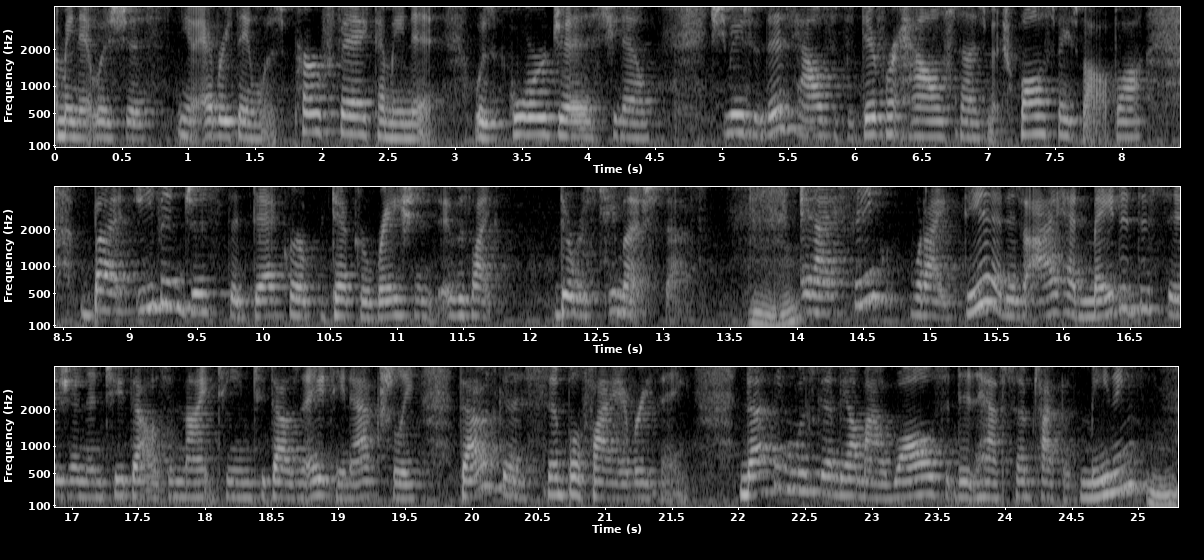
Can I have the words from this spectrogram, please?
I mean, it was just, you know, everything was perfect. I mean, it was gorgeous, you know. She moves to this house, it's a different house, not as much wall space, blah, blah, blah. But even just the decor- decorations, it was like there was too much stuff. And I think what I did is I had made a decision in 2019, 2018 actually, that I was going to simplify everything. Nothing was going to be on my walls that didn't have some type of meaning.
